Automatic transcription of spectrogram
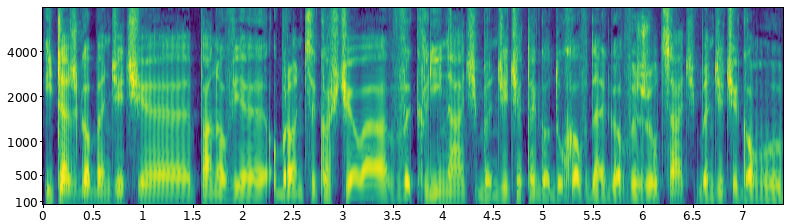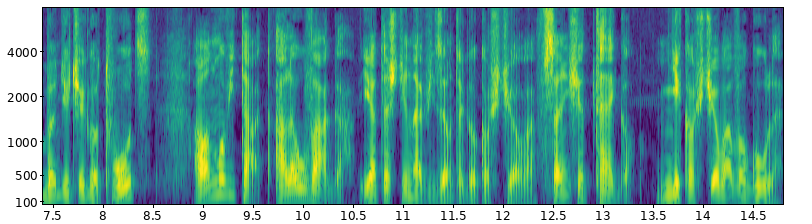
I też go będziecie, panowie obrońcy Kościoła, wyklinać, będziecie tego duchownego wyrzucać, będziecie go, będziecie go tłuc. A on mówi tak, ale uwaga, ja też nienawidzę tego Kościoła, w sensie tego, nie Kościoła w ogóle.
